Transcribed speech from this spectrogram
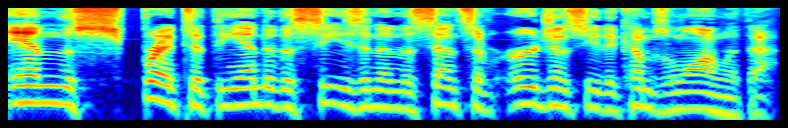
and the sprint at the end of the season and the sense of urgency that comes along with that.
